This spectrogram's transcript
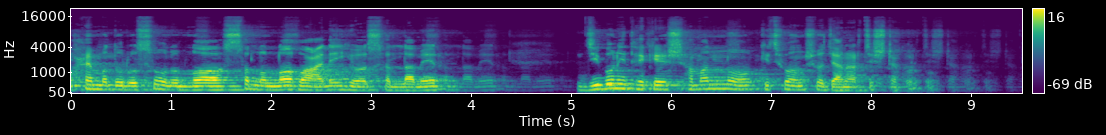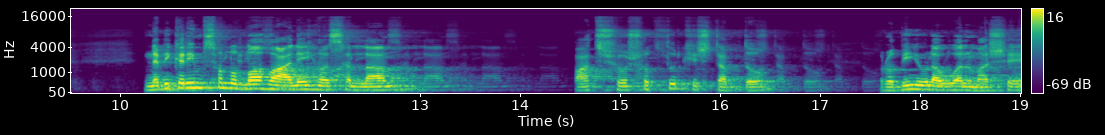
মোহাম্মদুর রসুল্লাহ সাল্লাহ আলহি আসাল্লামের জীবনী থেকে সামান্য কিছু অংশ জানার চেষ্টা করব। নবী করিম সাল্লাহ আলহি আসাল্লাম পাঁচশো সত্তর খ্রিস্টাব্দ রবিউল আউ্য়াল মাসে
